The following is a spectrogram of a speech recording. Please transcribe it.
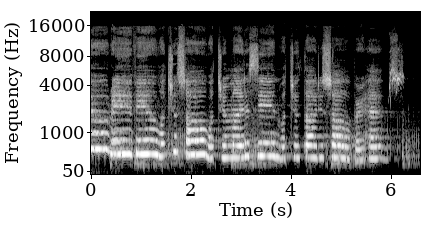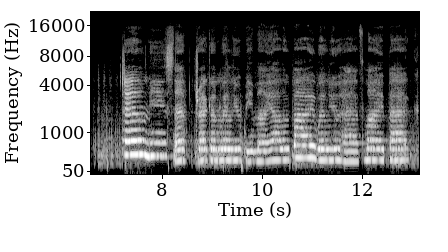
you reveal what you saw, what you might have seen, what you thought you saw, perhaps? Tell me, Snapdragon, will you be my alibi? Will you have my back?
